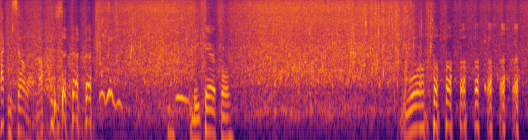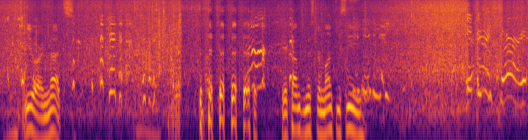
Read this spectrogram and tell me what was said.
I can sell that. No, I'm just joking. Be careful. Whoa. you are nuts. Here comes Mr. Monkey See. Get very short.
